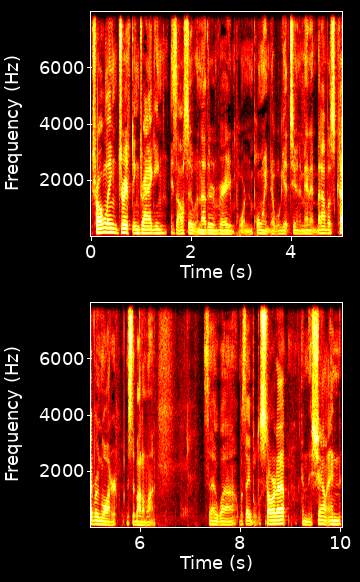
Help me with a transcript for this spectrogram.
Trolling, drifting, dragging is also another very important point that we'll get to in a minute. But I was covering water. It's the bottom line. So uh, was able to start up in the shallow. And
